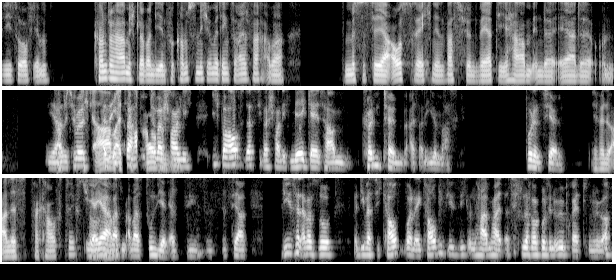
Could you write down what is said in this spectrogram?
die so auf ihrem Konto haben. Ich glaube, an die Info kommst du nicht unbedingt so einfach, aber du müsstest dir ja ausrechnen, was für einen Wert die haben in der Erde und Ja, also ich, der also ich behaupte wahrscheinlich, ich behaupte, dass sie wahrscheinlich mehr Geld haben könnten als an Elon Musk. Potenziell. ja, wenn du alles verkauft kriegst, schon. Ja, ja, aber, das- aber das tun sie ja. Also, sie, das ist ja, die ist halt einfach so, wenn die was sich kaufen wollen, dann kaufen sie sich und haben halt, das ist einfach kurz den Ölpreis ein bisschen höher.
